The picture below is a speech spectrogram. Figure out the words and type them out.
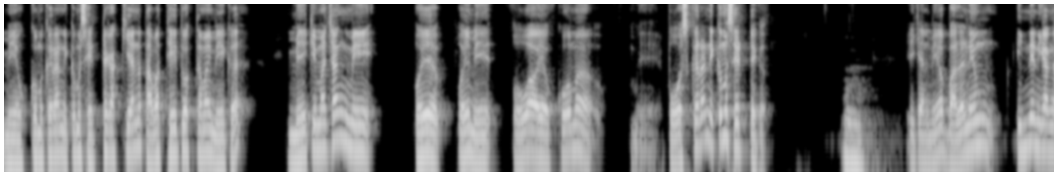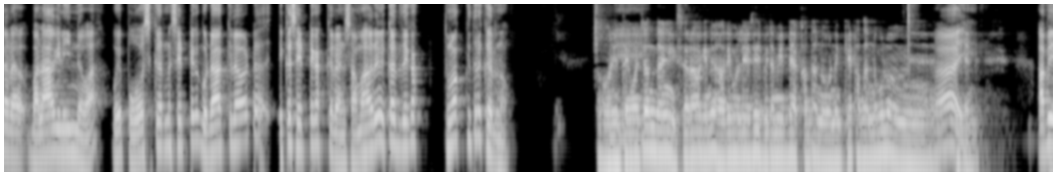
මේ ඔක්කොම කරන්න එකම සෙට්ට එකක් කියන්න තවත් හේතුවක් තමයි මේක. මේක මචන් මේ ඔය ඔය මේ ඕවා ඔය ඔක්කෝම පෝස් කරන්න එකම සෙට් එක ඒකැන මේ බලනයුම් ඉන්න නිකන් අර බලාගෙන ඉන්නවා. ඔය පෝස් කරන සෙට් එක ගොඩක් කියලාවට එක සෙට් එකක් කරන්න. සමහර එක දෙකක් තුනක් විතර කරනවා. ඕනත මචන් දැන් ඉස්සරාගෙන හරිම ලේසි පිටමිඩ්ඩ කද නොනකට හදන්න පුලුවන් අපි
